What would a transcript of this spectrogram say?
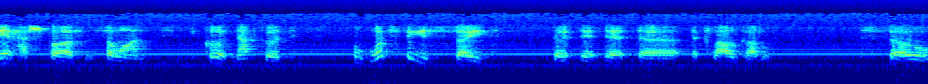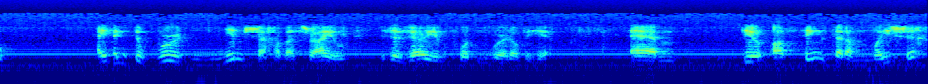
bad hashpas and so on, good, not good, what's the yisoid, the, the, the, the, the klal gadol? So, I think the word nimshach abasrayu is a very important word over here. Um, there are things that are moishech,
